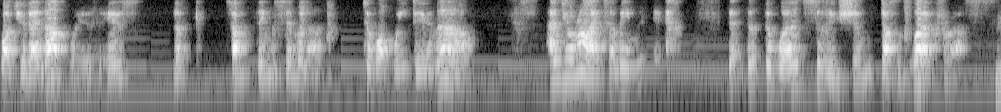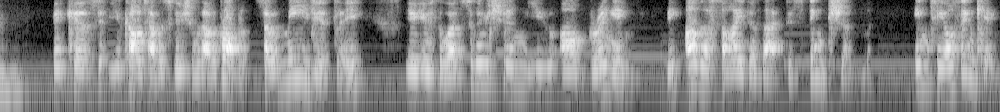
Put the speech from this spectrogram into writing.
what you'd end up with is, look, something similar to what we do now. And you're right. I mean, the, the, the word solution doesn't work for us mm-hmm. because you can't have a solution without a problem. So immediately you use the word solution, you are bringing the other side of that distinction into your thinking.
